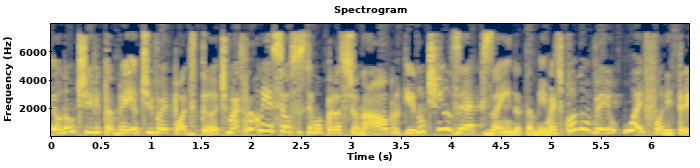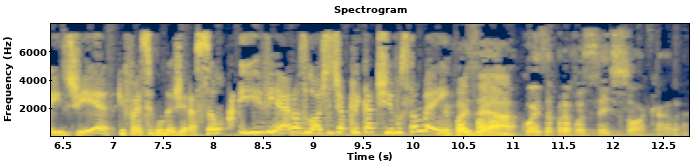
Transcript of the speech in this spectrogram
eu não tive também, eu tive o iPod Touch, mais pra conhecer o sistema operacional, porque não tinha os apps ainda também, mas quando veio o iPhone 3G, que foi a segunda geração, aí vieram as lojas de aplicativos também. Eu vou Pois falar é. uma coisa pra vocês só, cara.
